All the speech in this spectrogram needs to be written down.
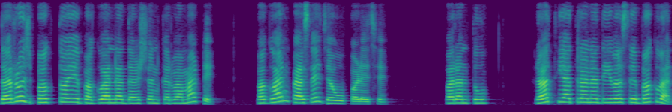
દરરોજ ભક્તોએ ભગવાનના દર્શન કરવા માટે ભગવાન પાસે જવું પડે છે. પરંતુ રથયાત્રાના દિવસે ભગવાન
